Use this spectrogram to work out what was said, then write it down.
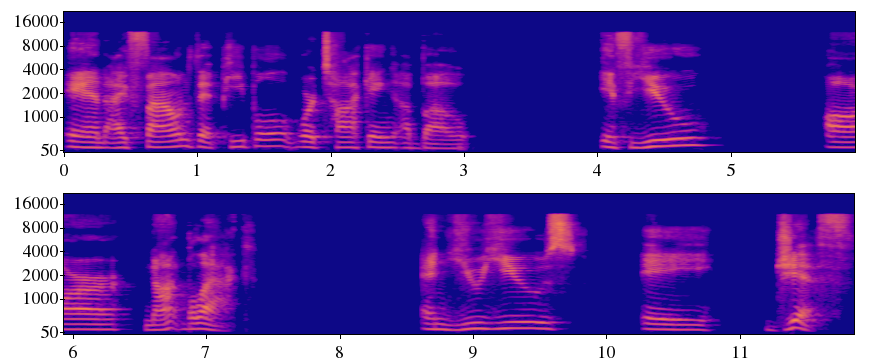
and I found that people were talking about if you are not black and you use a GIF,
